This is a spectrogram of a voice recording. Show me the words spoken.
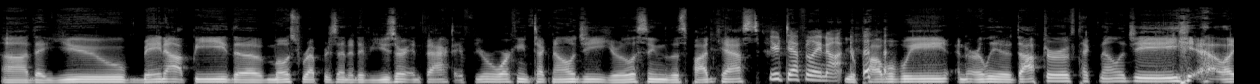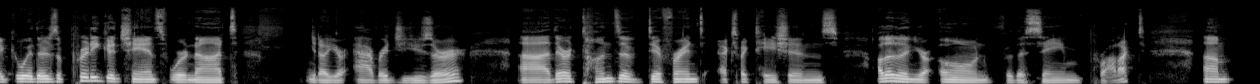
uh, that you may not be the most representative user. In fact, if you're working technology, you're listening to this podcast. You're definitely not. you're probably an early adopter of technology. Yeah, like where there's a pretty good chance we're not, you know, your average user. Uh, there are tons of different expectations other than your own for the same product. Um,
